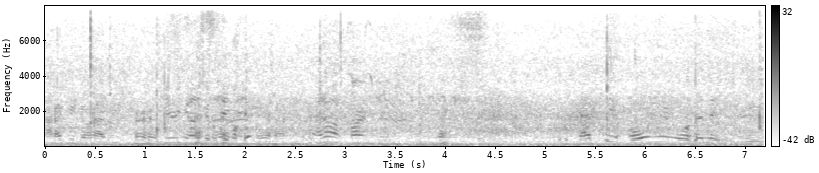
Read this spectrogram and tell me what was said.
I actually don't have insurance. Here we go. Yeah. I don't have car insurance. That's the only one that you need.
